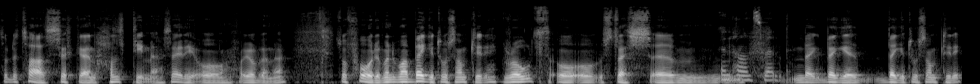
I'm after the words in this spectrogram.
så det tar ca. en halvtime sier de, å, å jobbe med, så får du Men du må ha begge to samtidig. Growth og, og stress. Um, Enhancement. Begge, begge, begge to samtidig.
